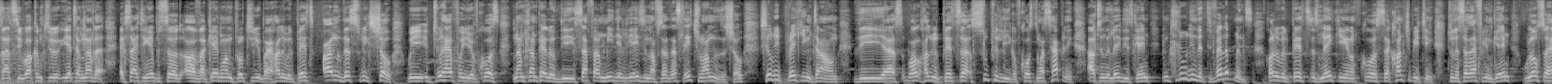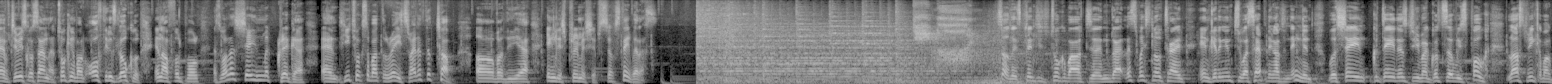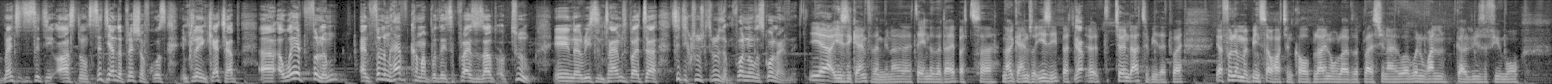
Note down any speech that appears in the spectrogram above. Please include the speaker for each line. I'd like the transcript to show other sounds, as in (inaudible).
Speaker 1: Mzansi. Welcome to yet another exciting episode of Game On brought to you by Hollywood Bets. On this week's show, we do have for you, of course, Namhla Mpelo, the SAFA Media Liaison Officer. That's later on in the show. She'll be breaking down the, uh, well, Hollywood Bets uh, Super League, of course, and what's happening out in the ladies' game, including the developments Hollywood Bets is making and, of course, uh, contributing to the South African game. We'll also have Jerry Sikhosana talking about all things local in our football, as well as Shane McGregor. And he talks about the race right at the top of the uh, English Premiership. So stay with us. So there's plenty to talk about, and uh, let's waste no time in getting into what's happening out in England. Well, Shane, good day it is to you, my good sir. We spoke last week about Manchester City, Arsenal, City under pressure, of course, in playing catch-up. Uh, away at Fulham, and Fulham have come up with a surprise result or two in uh, recent times, but uh, City cruised through them. 4 0 the scoreline.
Speaker 2: Yeah, easy game for them, you know, at the end of the day. But uh, no games are easy, but
Speaker 1: Yep.
Speaker 2: it turned out to be that way. Yeah, Fulham have been so hot and cold, blown all over the place, you know, win one, go lose a few more.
